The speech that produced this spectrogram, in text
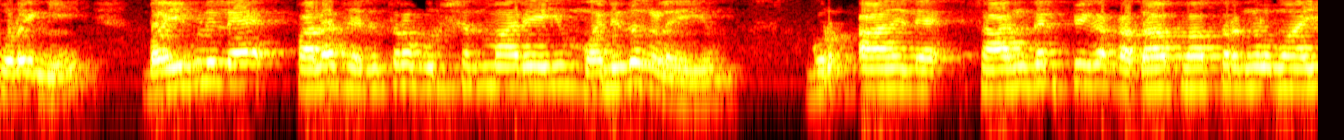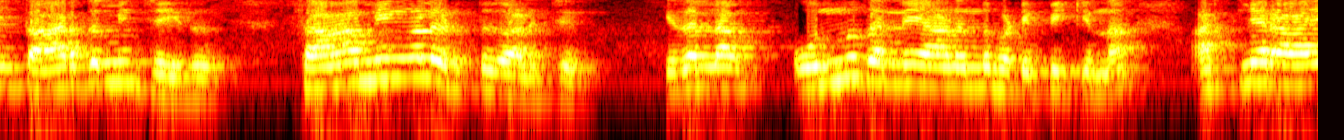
തുടങ്ങി ബൈബിളിലെ പല ചരിത്ര പുരുഷന്മാരെയും വനിതകളെയും ഖുർആാനിലെ സാങ്കല്പിക കഥാപാത്രങ്ങളുമായി താരതമ്യം ചെയ്ത് സാമ്യങ്ങൾ എടുത്തു കാണിച്ച് ഇതെല്ലാം ഒന്ന് തന്നെയാണെന്ന് പഠിപ്പിക്കുന്ന അജ്ഞരായ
